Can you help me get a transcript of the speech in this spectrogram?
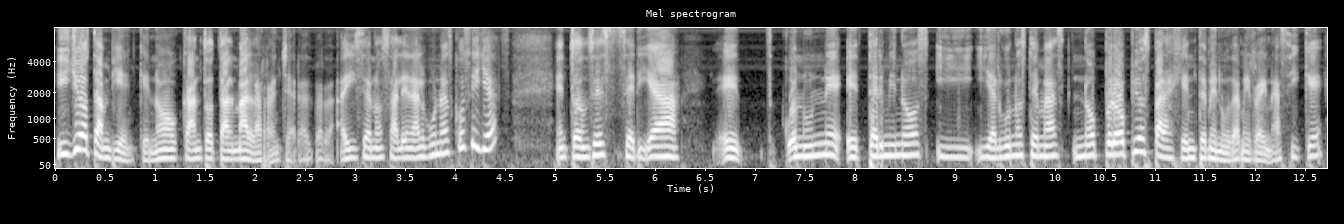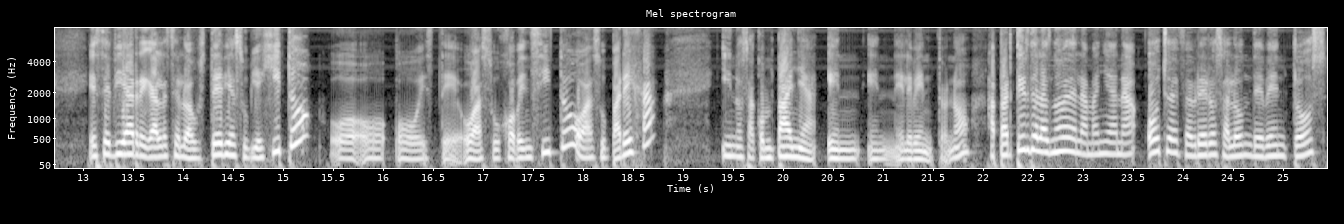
y yo también, que no canto tan mal las rancheras, ¿verdad? Ahí se nos salen algunas cosillas. Entonces sería eh, con un eh, eh, términos y, algunos temas no propios para gente menuda, mi reina. Así que ese día regálaselo a usted y a su viejito, o, o, este, o a su jovencito, o a su pareja, y nos acompaña en, en, el evento, ¿no? A partir de las 9 de la mañana, 8 de febrero, Salón de Eventos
